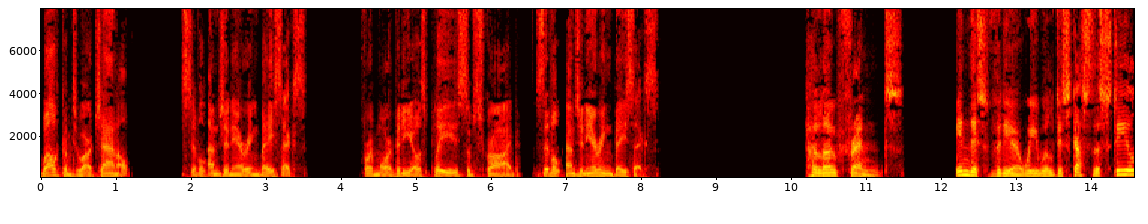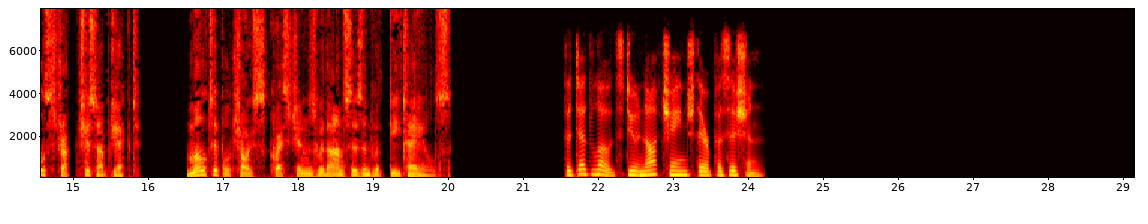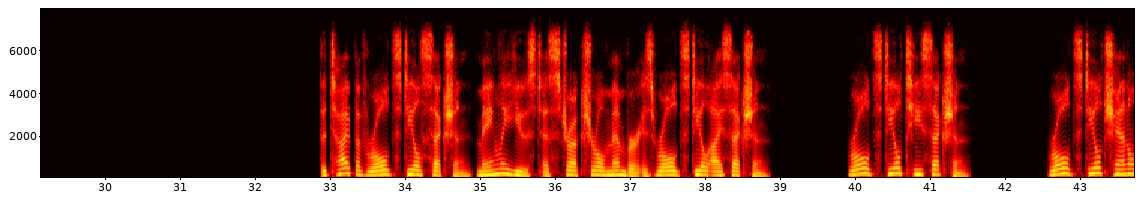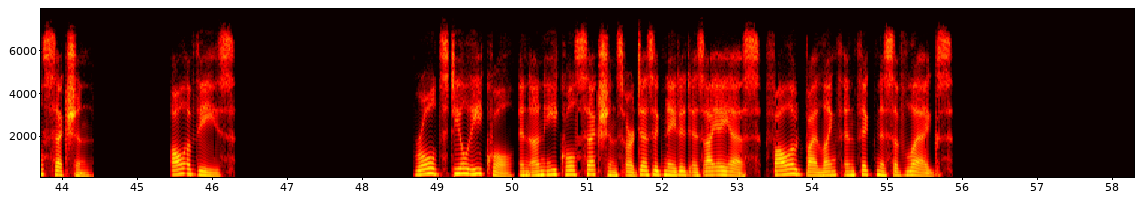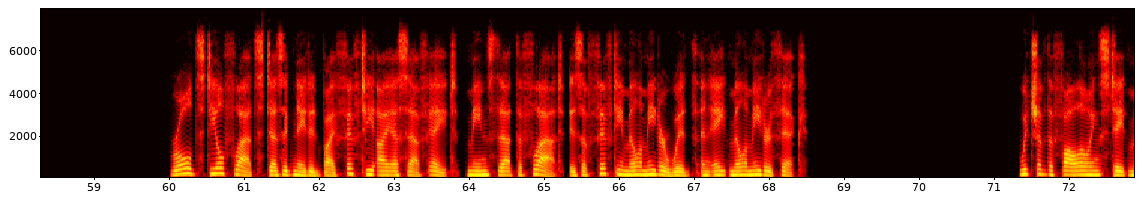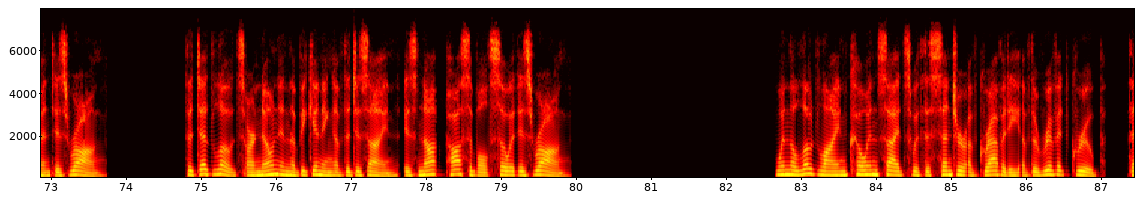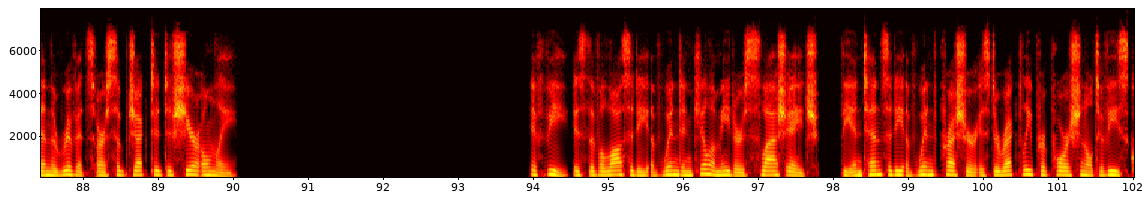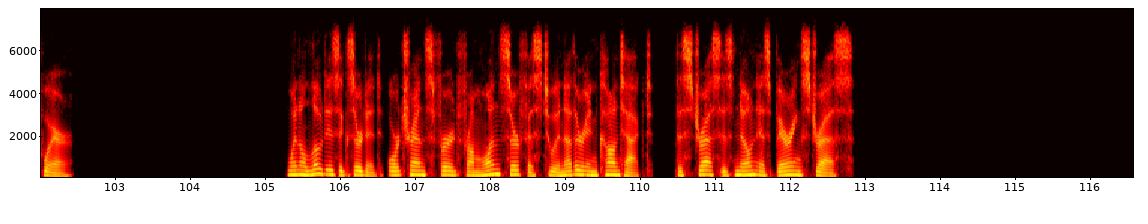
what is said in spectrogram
Welcome to our channel. Civil Engineering Basics. For more videos please subscribe, Civil Engineering Basics. Hello friends. In this video we will discuss the steel structure subject. Multiple choice questions with answers and with details. The dead loads do not change their position. The type of rolled steel section mainly used as structural member is rolled steel I section. Rolled steel T section. Rolled steel channel section. All of these. Rolled steel equal and unequal sections are designated as IAS, followed by length and thickness of legs. Rolled steel flats designated by 50 ISF 8 means that the flat is of 50 mm width and 8 mm thick. Which of the following statement is wrong? The dead loads are known in the beginning of the design is not possible so it is wrong. When the load line coincides with the center of gravity of the rivet group, then the rivets are subjected to shear only. If v is the velocity of wind in kilometers slash h, the intensity of wind pressure is directly proportional to v square. When a load is exerted or transferred from one surface to another in contact, the stress is known as bearing stress.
